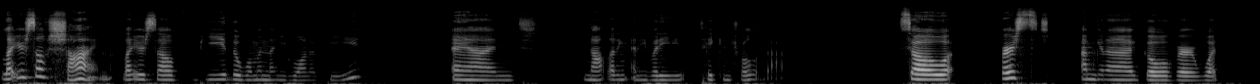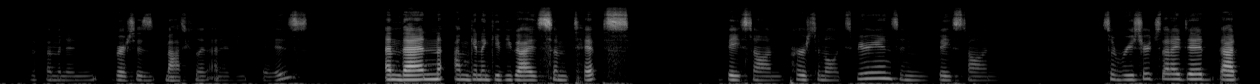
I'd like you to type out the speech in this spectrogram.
let yourself shine, let yourself be the woman that you want to be, and not letting anybody take control of that. So, first, I'm to go over what the feminine versus masculine energy is. And then I'm to give you guys some tips based on personal experience and based on some research that I did that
